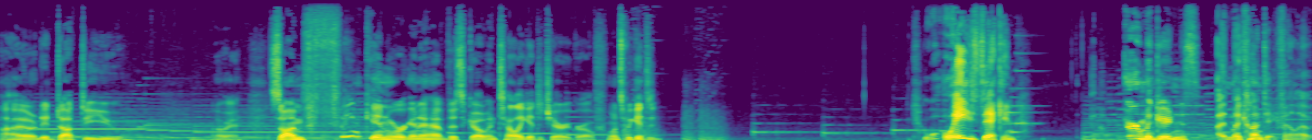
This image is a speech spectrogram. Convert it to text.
I already talked to you. Okay. So I'm thinking we're gonna have this go until I get to Cherry Grove. Once we get to wait a second. Er, my goodness, my contact fell out.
